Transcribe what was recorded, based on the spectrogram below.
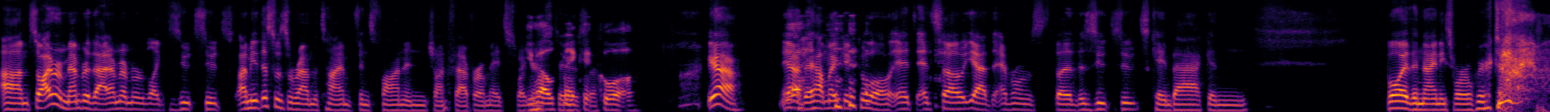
um, so I remember that. I remember like Zoot Suits. I mean, this was around the time Vince Vaughn and john Favreau made Swing. You helped too, make so. it cool. Yeah, yeah, they help make it cool. It, and so yeah, everyone was the the Zoot Suits came back, and boy, the '90s were a weird time.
